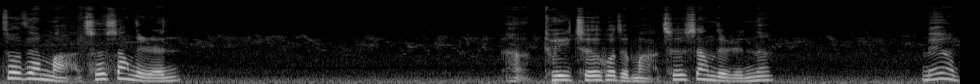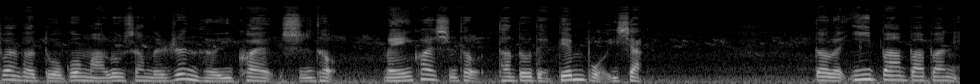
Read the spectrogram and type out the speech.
坐在马车上的人，哈推车或者马车上的人呢，没有办法躲过马路上的任何一块石头，每一块石头他都得颠簸一下。到了一八八八年，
